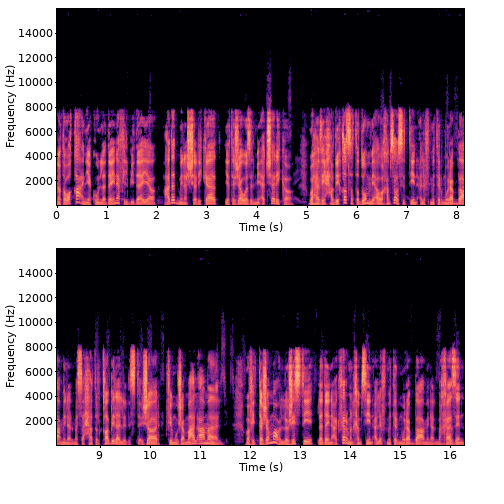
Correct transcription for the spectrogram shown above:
نتوقع أن يكون لدينا في البداية عدد من الشركات يتجاوز المئة شركة وهذه الحديقة ستضم 165 ألف متر مربع من المساحات القابلة للاستئجار في مجمع الأعمال وفي التجمع اللوجستي لدينا أكثر من 50 ألف متر مربع من المخازن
